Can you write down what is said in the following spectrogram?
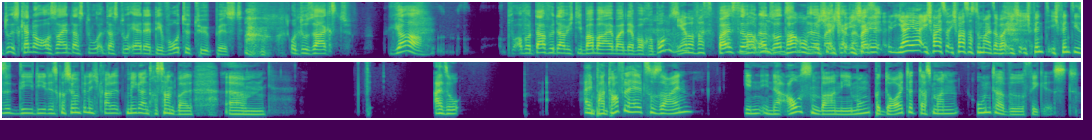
du, es kann doch auch sein, dass du, dass du eher der devote Typ bist und du sagst, ja, aber dafür darf ich die Mama einmal in der Woche bumsen. Ja, aber was? Weißt du, und warum? ansonsten, Warum? ähm, Ich, ich, ich- ich, weißt äh, ja, ja, ich weiß, ich weiß, was du meinst, aber ich, ich finde, ich find diese die, die Diskussion finde ich gerade mega interessant, weil ähm, also ein Pantoffelheld zu sein in, in der Außenwahrnehmung bedeutet, dass man unterwürfig ist.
